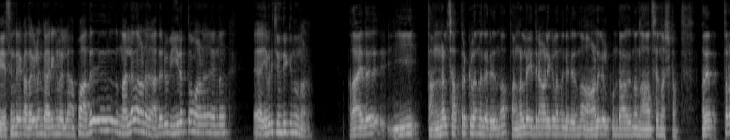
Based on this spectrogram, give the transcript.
കേസിന്റെ കഥകളും കാര്യങ്ങളും എല്ലാം അപ്പൊ അത് നല്ലതാണ്. അതൊരു വീരത്വമാണ് എന്ന് ഇവർ ചിന്തിക്കുന്നു എന്നാണ്. അതായത് ഈ തങ്ങൾ ശത്രുക്കളെന്ന് കരുതുന്ന തങ്ങളുടെ എതിരാളികളെന്ന് കരുതുന്ന ആളുകൾക്കുണ്ടാകുന്ന നാശനഷ്ടം. അതെത്ര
